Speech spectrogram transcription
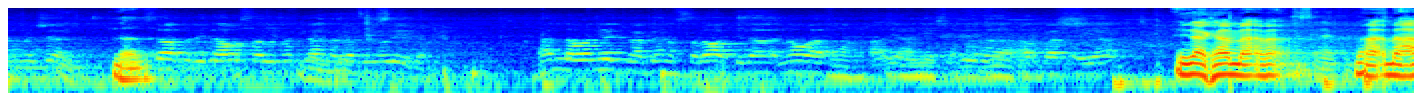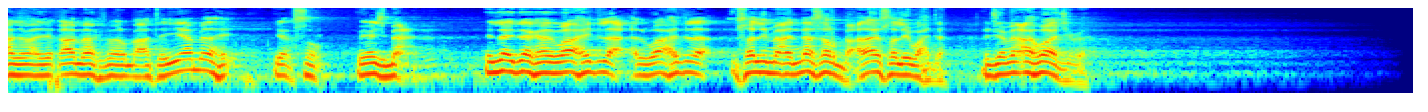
نعم. المسافر إذا وصل المكان الذي يريده هل له ان يجمع بين الصلوات اذا نوى يعني اربعه أيام؟ إذا كان ما ما ما, عزم على الإقامة أكثر من أربعة أيام لا يقصر ويجمع. إلا إذا كان واحد لا الواحد لا يصلي مع الناس أربعة لا يصلي وحده. الجماعة واجبة.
